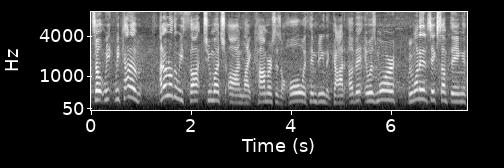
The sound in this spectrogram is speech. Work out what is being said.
so we, we kind of I don't know that we thought too much on like commerce as a whole with him being the god of it. It was more we wanted to take something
